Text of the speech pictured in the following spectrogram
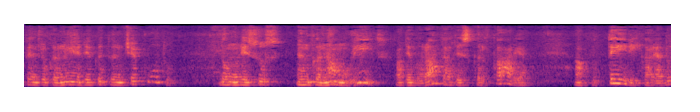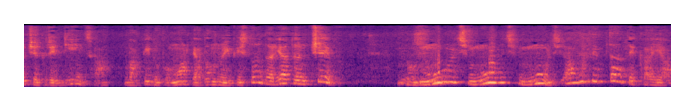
pentru că nu e decât începutul. Domnul Iisus încă n-a murit, adevărata descărcare a puterii care aduce credința va fi după moartea Domnului Hristos, dar iată încep. Mulți, mulți, mulți. A avut dreptate ca ea.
